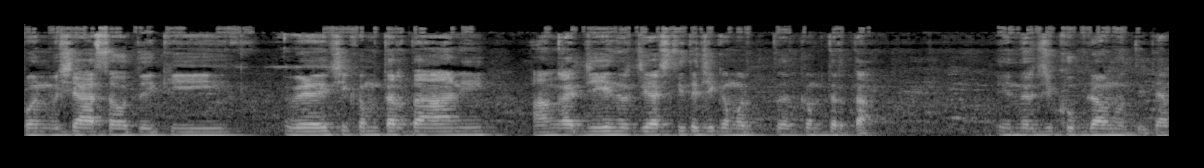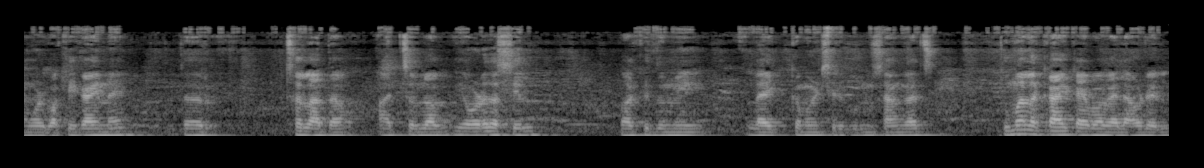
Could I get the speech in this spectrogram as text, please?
पण विषय असा होतो की वेळेची कमतरता आणि अंगात जी एनर्जी असते त्याची कमर कमतरता. एनर्जी खूप डाऊन होती त्यामुळे बाकी काही नाही. तर चला आता आजचा ब्लॉग एवढाच असेल. बाकी तुम्ही लाईक कमेंट शेअर करून सांगाच. तुम्हाला काय काय बघायला आवडेल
